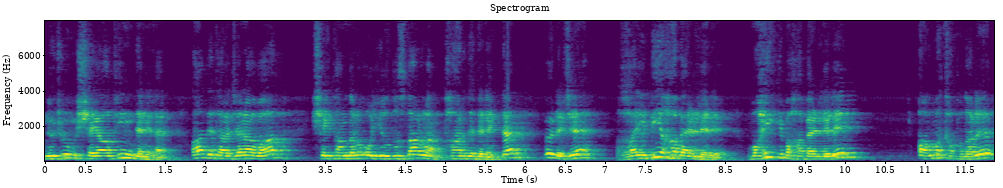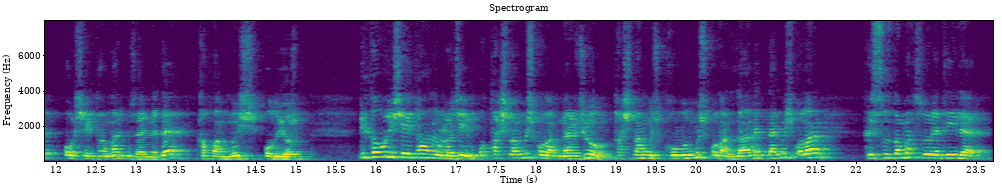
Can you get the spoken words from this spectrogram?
nücum şeyatin denilen adeta Cenab-ı Hak şeytanları o yıldızlarla tard ederekten böylece gaybi haberleri, vahiy gibi haberleri alma kapıları o şeytanlar üzerine de kapanmış oluyor. Bir kavli şeytanın racim, o taşlanmış olan mercum, taşlanmış, kovulmuş olan, lanetlenmiş olan hırsızlamak suretiyle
